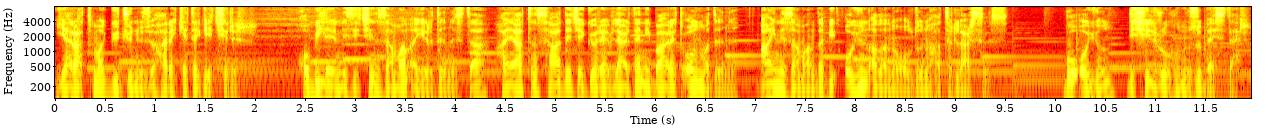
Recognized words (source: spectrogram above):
yaratma gücünüzü harekete geçirir. Hobileriniz için zaman ayırdığınızda hayatın sadece görevlerden ibaret olmadığını, aynı zamanda bir oyun alanı olduğunu hatırlarsınız. Bu oyun dişil ruhunuzu besler.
